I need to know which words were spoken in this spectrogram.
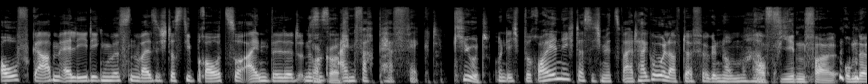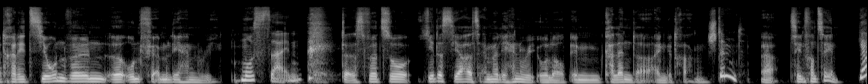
Aufgaben erledigen müssen, weil sich das die Braut so einbildet. Und es Oh ist Gott. einfach perfekt. Cute. Und ich bereue nicht, dass ich mir zwei Tage Urlaub dafür genommen habe. Auf jeden Fall. Um der Tradition willen äh, und für Emily Henry. Muss sein. Das wird so jedes Jahr als Emily Henry Urlaub im Kalender eingetragen. Stimmt. Ja, 10 von 10. Ja.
